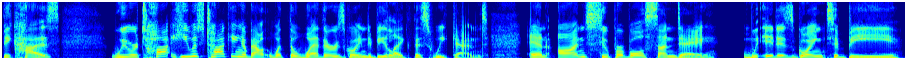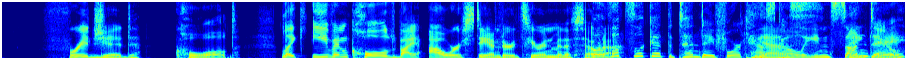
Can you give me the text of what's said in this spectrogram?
because we were taught he was talking about what the weather is going to be like this weekend, and on Super Bowl Sunday, it is going to be frigid cold. Like even cold by our standards here in Minnesota. Well, let's look at the 10 day forecast, Yes. Colleen. Sunday.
